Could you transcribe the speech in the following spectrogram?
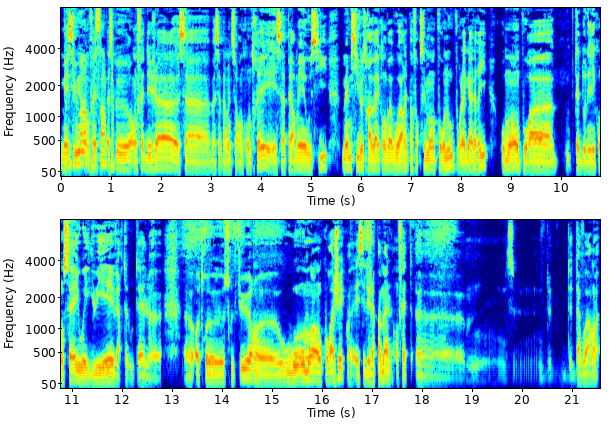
mais c'est mieux en fait, parce que en fait déjà ça, bah, ça permet de se rencontrer et ça permet aussi, même si le travail qu'on va voir est pas forcément pour nous, pour la galerie, au moins on pourra peut-être donner des conseils ou aiguiller vers telle ou telle euh, euh, autre structure euh, ou au moins encourager quoi. Et c'est déjà pas mal en fait. D'avoir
